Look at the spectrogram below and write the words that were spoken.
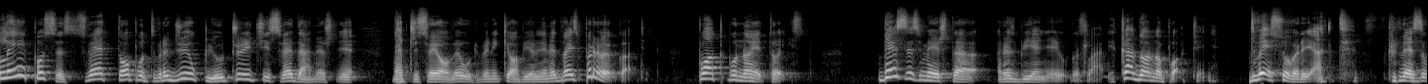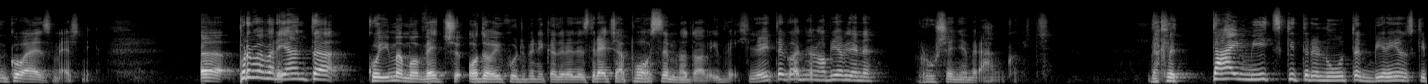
lepo se sve to potvrđuje, uključujući sve današnje, znači sve ove učbenike objavljene 21. godine. Potpuno je to isto. Gde se smešta razbijanje Jugoslavije? Kad ono počinje? Dve su varijante. ne znam koja je smešnija. E, prva varijanta koju imamo već od ovih učbenika 93. a posebno od ovih 2000. godine objavljena, rušenjem Rankovića. Dakle, taj mitski trenutak, Birionski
